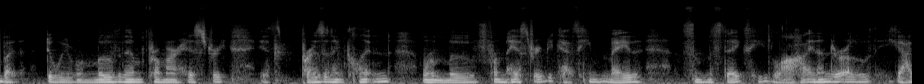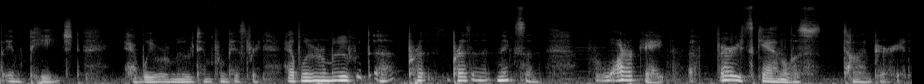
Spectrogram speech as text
But do we remove them from our history? Is President Clinton removed from history because he made some mistakes? He lied under oath. He got impeached. Have we removed him from history? Have we removed uh, Pre- President Nixon for Watergate, a very scandalous time period?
